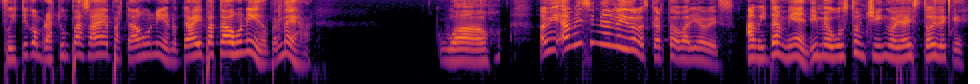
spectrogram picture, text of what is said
fuiste y compraste un pasaje para Estados Unidos, no te vas a ir para Estados Unidos, pendeja. Wow. A mí, a mí sí me han leído las cartas varias veces. A mí también. Y me gusta un chingo, ya estoy de que.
